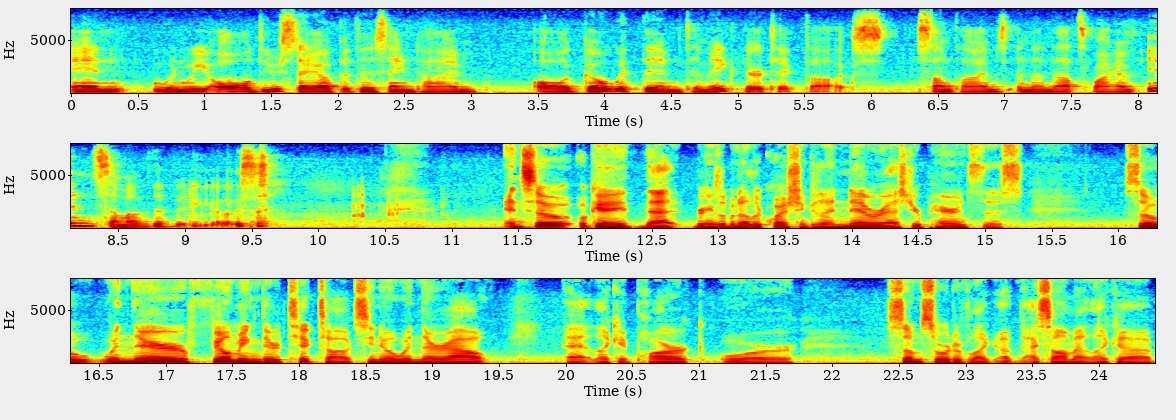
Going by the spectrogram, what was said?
and when we all do stay up at the same time I'll go with them to make their TikToks sometimes, and then that's why I'm in some of the videos. And so, okay, that brings up another question because I never asked your parents this. So, when they're filming their TikToks, you know, when they're out at like a park or some sort of like, uh, I saw them at like a,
